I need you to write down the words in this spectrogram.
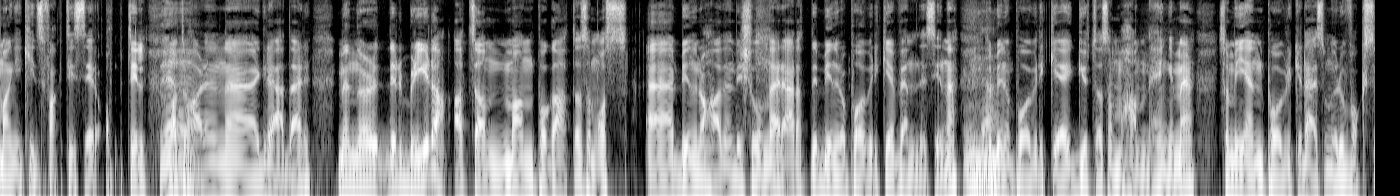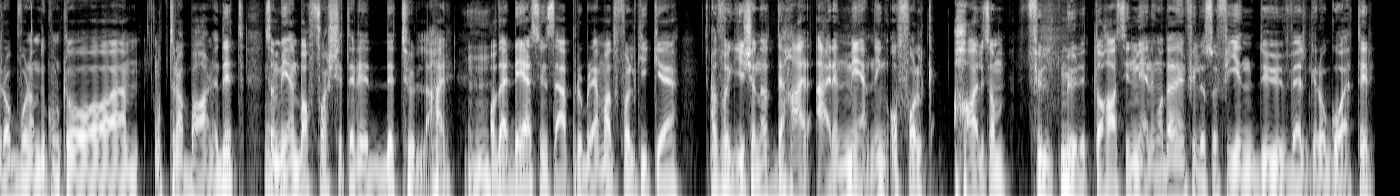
mange kids faktisk ser opp til. At du har den uh, greia der. Men når det blir da at sånn mann på gata som oss eh, begynner å ha den visjonen der, er at det begynner å påvirke vennene sine. Det begynner å påvirke gutta som han henger med, som igjen påvirker deg som når du vokser opp, hvordan du kommer til å eh, oppdra barnet ditt. Som igjen bare fortsetter det, det tullet her. Og det er det jeg syns er problemet, at folk ikke at folk ikke skjønner at det her er en mening, og folk har liksom fullt mulighet til å ha sin mening, og det er den filosofien du velger å gå etter.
